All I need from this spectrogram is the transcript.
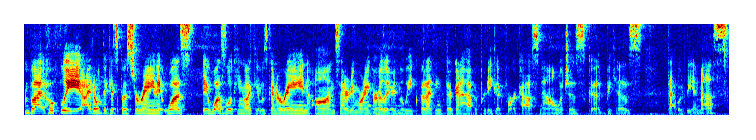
but hopefully, I don't think it's supposed to rain. It was it was looking like it was going to rain on Saturday morning earlier in the week, but I think they're going to have a pretty good forecast now, which is good because that would be a mess.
